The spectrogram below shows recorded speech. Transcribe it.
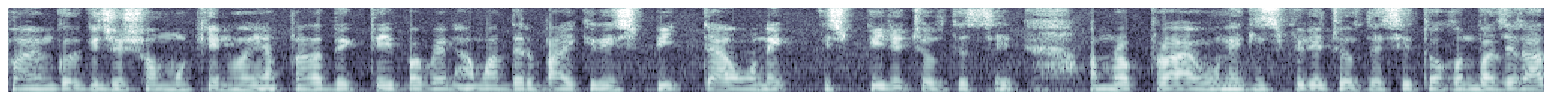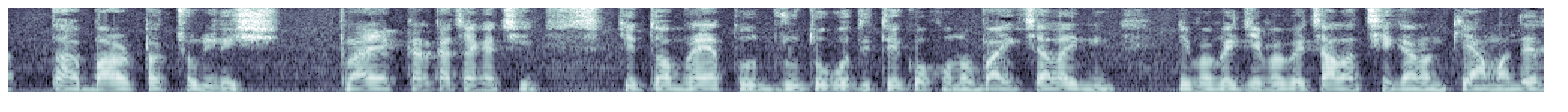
ভয়ঙ্কর কিছু সম্মুখীন হই। আপনারা দেখতেই পাবেন, আমাদের বাইকের স্পিডটা অনেক স্পিডে চলতেছে। আমরা প্রায় অনেক স্পিডে চলতেছি। তখন বাজে রাত বারোটা চল্লিশ। প্রায় একটার কাছাকাছি। কিন্তু আমরা এত দ্রুত গতিতে কখনো বাইক চালাইনি। এভাবে যেভাবে চালাচ্ছি, কারণ কি আমাদের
